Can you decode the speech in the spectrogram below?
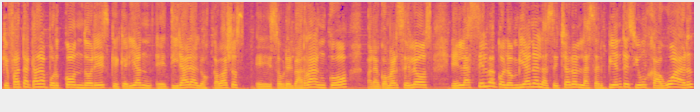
que fue atacada por cóndores que querían eh, tirar a los caballos eh, sobre el barranco para comérselos. En la selva colombiana las echaron las serpientes y un jaguar.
